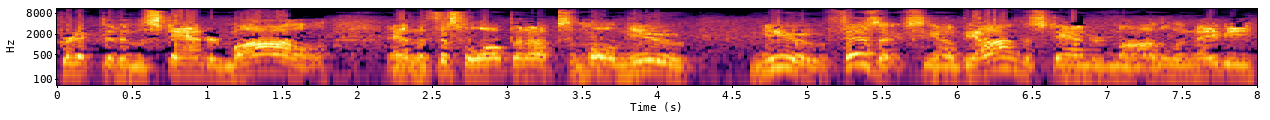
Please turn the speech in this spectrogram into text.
predicted in the standard model, and that this will open up some whole new new physics, you know, beyond the standard model, and maybe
